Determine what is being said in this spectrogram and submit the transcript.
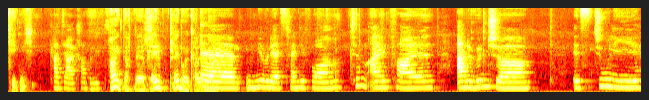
Geht nicht. Katja Krasowitz. Ah, ich dachte, äh, Play, Playboy-Kalender. Ähm, mir würde jetzt 24 Tim einfallen, Anne Wünsche, ist Julie.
